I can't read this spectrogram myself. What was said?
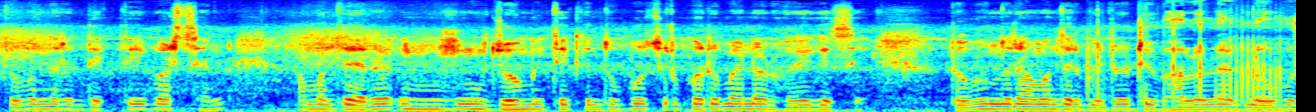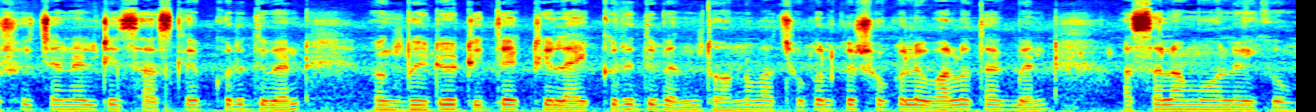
তো বন্ধুরা দেখতেই পারছেন, আমাদের জমিতে কিন্তু প্রচুর পরিমাণের হয়ে গেছে। তো বন্ধুরা আমাদের ভিডিওটি ভালো লাগলে অবশ্যই চ্যানেলটি সাবস্ক্রাইব করে দিবেন এবং ভিডিওটিতে একটি লাইক করে দিবেন। ধন্যবাদ সকলকে, সকলে ভালো থাকবেন। আসসালামু আলাইকুম।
